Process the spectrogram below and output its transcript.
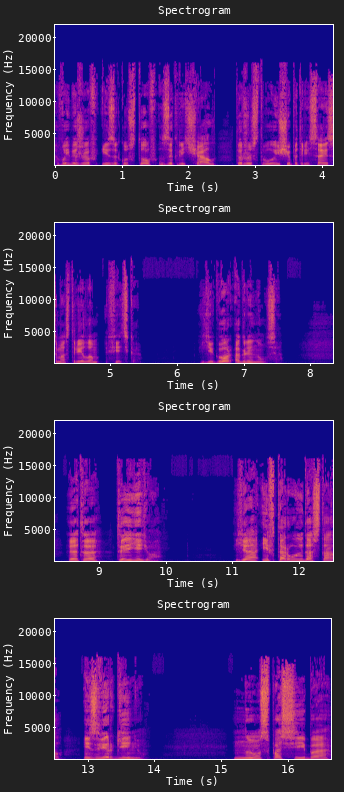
выбежав из-за кустов, закричал, торжествующе потрясая самострелом, Федька. Егор оглянулся. «Это ты ее?» «Я и вторую достал, из Виргиню». «Ну, спасибо»,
